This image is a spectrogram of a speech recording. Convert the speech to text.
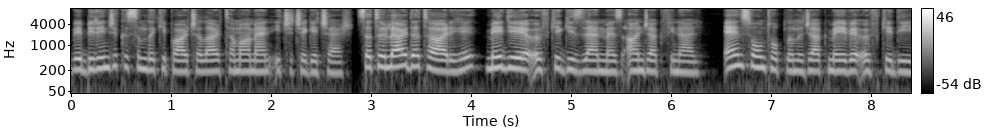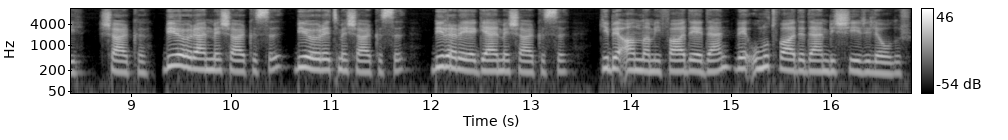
ve birinci kısımdaki parçalar tamamen iç içe geçer. Satırlarda tarihi, medyaya öfke gizlenmez ancak final, en son toplanacak meyve öfke değil, şarkı. Bir öğrenme şarkısı, bir öğretme şarkısı, bir araya gelme şarkısı gibi anlam ifade eden ve umut vadeden bir şiir ile olur.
